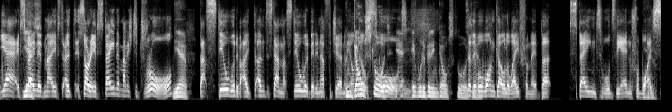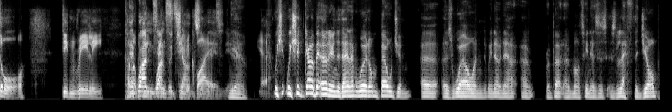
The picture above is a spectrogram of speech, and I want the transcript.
Yeah, if Spain Yes. had made, uh, sorry, if Spain had managed to draw, yeah, that still would have. I understand that still would have been enough for Germany and on goal goals scored. scored. Yeah, it would have been in goal scored. So they were one goal away from it, but Spain towards the end, from what I saw, didn't really come Had up one with the one good intensity chance. at the required. end, yeah. Yeah. We should we should go a bit earlier in the day and have a word on Belgium uh, as well. And we know now uh, Roberto Martinez has, has left the job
